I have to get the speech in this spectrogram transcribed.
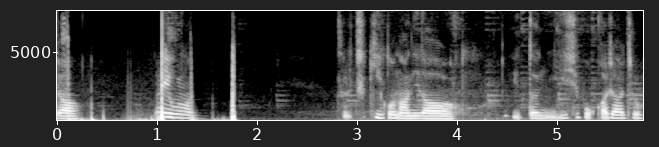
야, 야 이건 아니다. 솔직히 이건 아니다. 일단 25까지 하죠.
